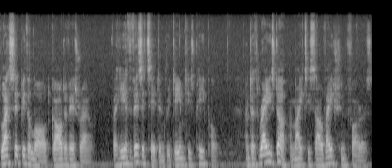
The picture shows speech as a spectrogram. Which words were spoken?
Blessed be the Lord God of Israel, for he hath visited and redeemed his people, and hath raised up a mighty salvation for us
